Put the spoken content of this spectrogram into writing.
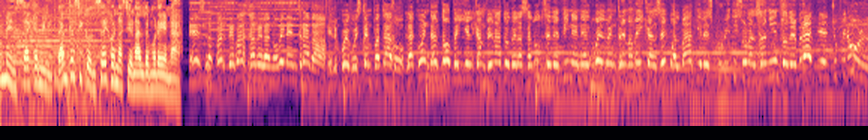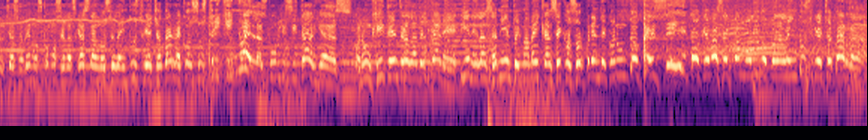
Mensaje a militantes y Consejo Nacional de Morena. Es la parte baja de la novena entrada. El juego está empatado. La cuenta al tope y el campeonato de la salud se define en el duelo entre Mamey Canseco al bat y el escurridizo lanzamiento de Brad y el Chupirul. Ya sabemos cómo se las gastan los de la industria chatarra con sus triquiñuelas publicitarias. Con un hit entra la del Gane. Viene el lanzamiento y Mamey Canseco sorprende con un toquecito que va a ser pan molido para la industria chatarra.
